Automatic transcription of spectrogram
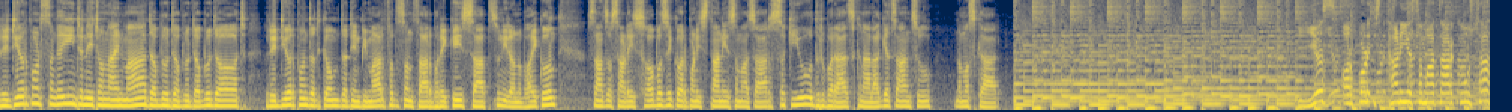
रेडियो अर्पणसँगै इन्टरनेट अनलाइनमा W W W dot radio Arpan dot com dot NP मार्फत संसारभरिकै साथ सुनिरहनु भएको साँझ साढे छ बजेको अर्पण स्थानीय समाचार सकियो। ध्रुवराज खना लाग्न चाहन्छु। नमस्कार। यस अर्पण स्थानीय समाचारको साथ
